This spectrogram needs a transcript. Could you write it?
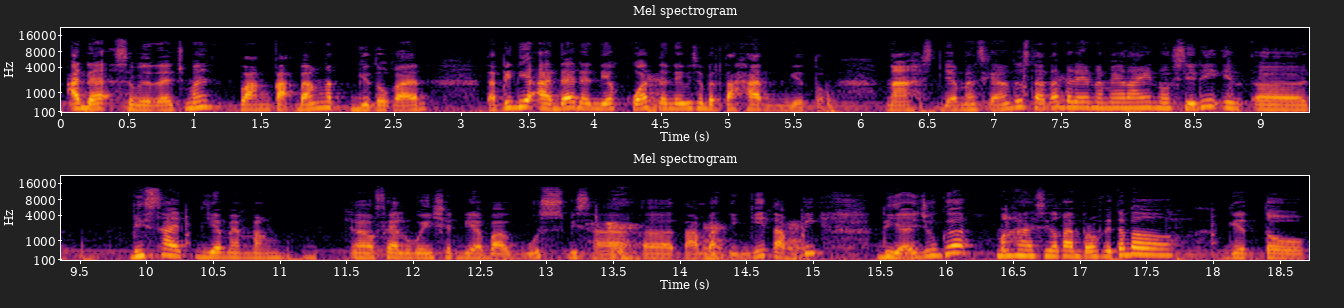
ada sebenarnya cuma langka banget gitu kan. Tapi dia ada dan dia kuat dan dia bisa bertahan gitu. Nah zaman sekarang tuh startup ada yang namanya rhinos. Jadi uh, beside dia memang uh, valuation dia bagus bisa uh, tambah tinggi tapi dia juga menghasilkan profitable gitu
